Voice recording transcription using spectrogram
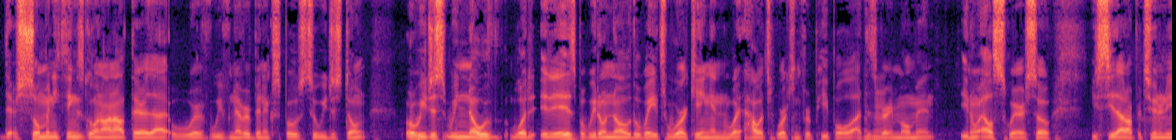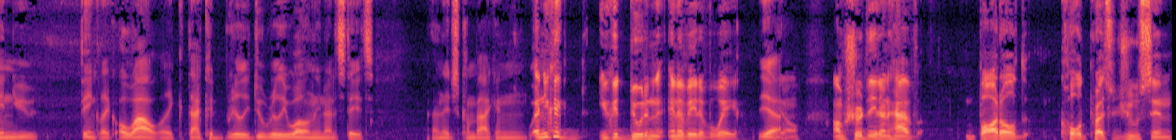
there's so many things going on out there that we're, we've never been exposed to. We just don't, or we just we know what it is, but we don't know the way it's working and what, how it's working for people at this Mm-hmm. very moment, you know, elsewhere. So you see that opportunity and you think like, oh wow, like that could really do really well in the United States, and they just come back and and you could you could do it in an innovative way. Yeah. You know, I'm sure they didn't have bottled cold pressed juice in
